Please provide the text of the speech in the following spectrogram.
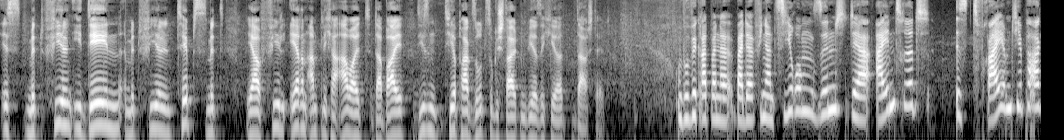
ist mit vielen Ideen, mit vielen Tipps, mit ja, viel ehrenamtlicher Arbeit dabei, diesen Tierpark so zu gestalten, wie er sich hier darstellt. Und wo wir gerade bei der, bei der Finanzierung sind, der Eintritt ist frei im Tierpark.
